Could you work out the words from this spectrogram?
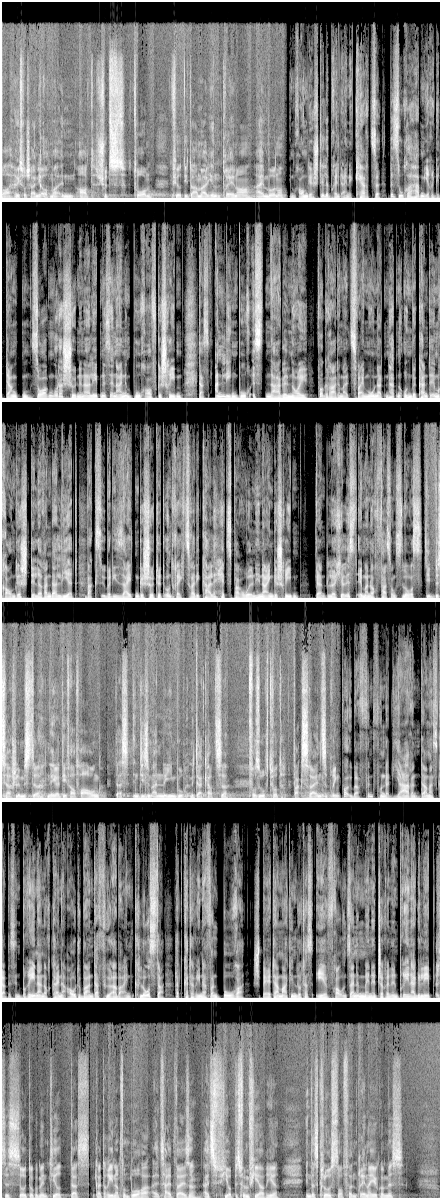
war höchstwahrscheinlich auch mal eine Art Schutzturm für die damaligen Brenner Einwohner. Im Raum der Stille brennt eine Kerze. Besucher haben ihre Gedanken, Sorgen oder schönen Erlebnisse in einem Buch aufgeschrieben. Das Anliegenbuch ist nagelneu. Vor gerade mal zwei Monaten hatten Unbekannte im Raum der Stille randaliert, Wachs über die Seiten geschüttet und rechtsradikale Hetzparolen hineingeschrieben. Bernd Löchel ist immer noch fassungslos. Die bisher schlimmste Negativerfahrung, dass in diesem Anliegenbuch mit der Kerze versucht wird, Wachs reinzubringen. Vor über 500 Jahren, damals gab es in Brena noch keine Autobahn, dafür aber ein Kloster, hat Katharina von Bohrer, später Martin Luthers Ehefrau und seine Managerin in Brena gelebt. Es ist so dokumentiert, dass Katharina von Bohrer als Halbweise, als vier- bis fünfjährige in das Kloster von Brena gekommen ist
